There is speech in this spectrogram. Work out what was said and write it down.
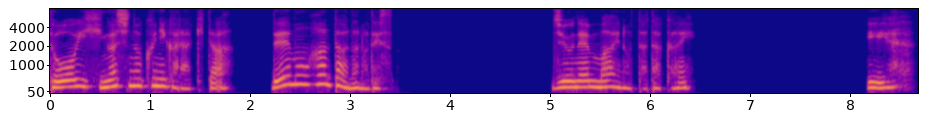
遠い東の国から来たデーモンハンターなのです。10年前の戦い。いいえ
